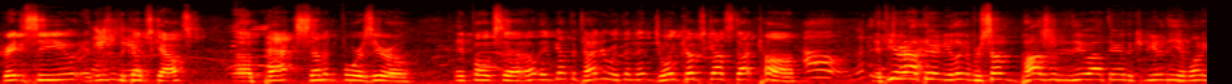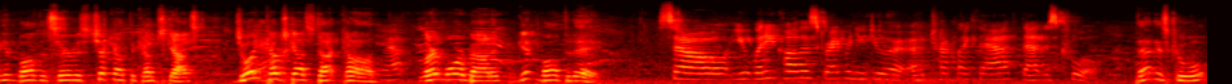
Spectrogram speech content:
Great to see you. And these are the you. Cub Scouts of Pack 740. And folks, uh, oh, they've got the tiger with them at joincubscouts.com. Oh, look at If you're out there and you're looking for something positive to do out there in the community and want to get involved in service, check out the Cub Scouts. Join Yeah. Learn more about it and get involved today. So, you, what do you call this, Greg, when you do a, a truck like that? That is cool. That is cool,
